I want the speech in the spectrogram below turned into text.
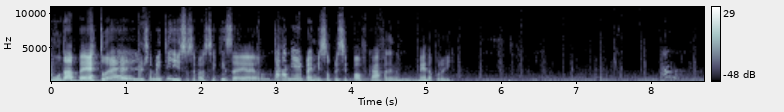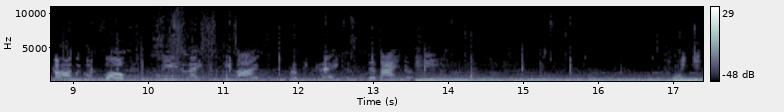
mundo aberto é justamente isso, você faz o que você quiser. Eu não tava nem aí pra missão principal, ficava fazendo merda por aí. Wing.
